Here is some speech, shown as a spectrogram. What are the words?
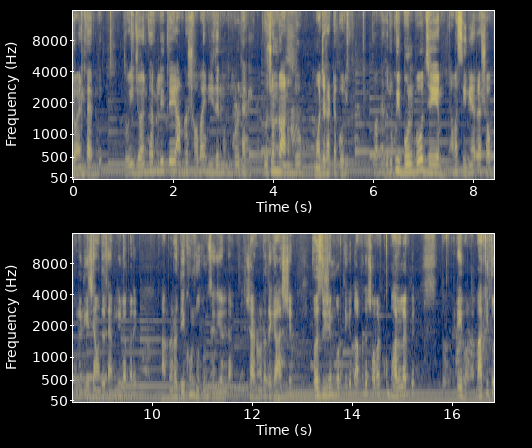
জয়েন্ট ফ্যামিলি তো এই জয়েন্ট ফ্যামিলিতে আমরা সবাই নিজেদের মতন করে থাকি। প্রচণ্ড আনন্দ মজা ঠাট্টা করি। তো আমি এতটুকুই বলব যে আমার সিনিয়ররা সব বলে দিয়েছে আমাদের ফ্যামিলির ব্যাপারে। আপনারা দেখুন নতুন সিরিয়ালটা সাড়ে নটা থেকে আসছে। ফার্স্ট ডিসেম্বর থেকে তো আপনাদের সবার খুব ভালো লাগবে। তো এটাই বলা। বাকি তো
